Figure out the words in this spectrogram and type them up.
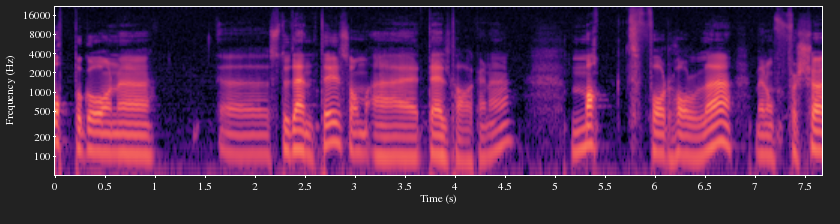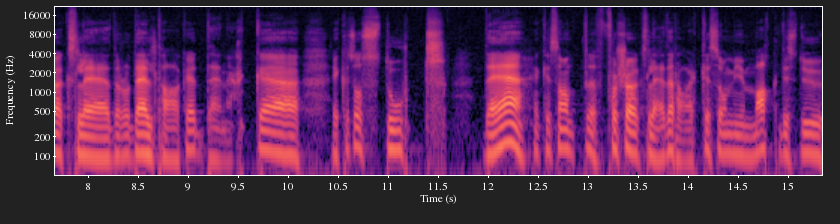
oppegående uh, studenter som er deltakerne? Maktforholdet mellom forsøksleder og deltaker den er ikke, ikke så stort det. ikke sant? Forsøksleder har ikke så mye makt. Hvis du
